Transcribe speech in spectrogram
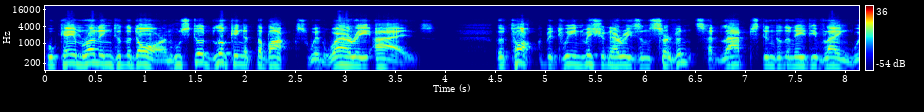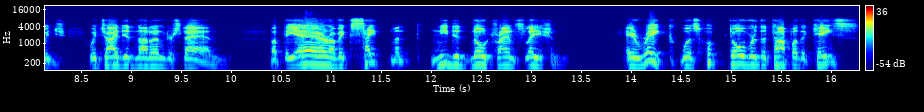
who came running to the door and who stood looking at the box with wary eyes. The talk between missionaries and servants had lapsed into the native language, which I did not understand, but the air of excitement needed no translation. A rake was hooked over the top of the case,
